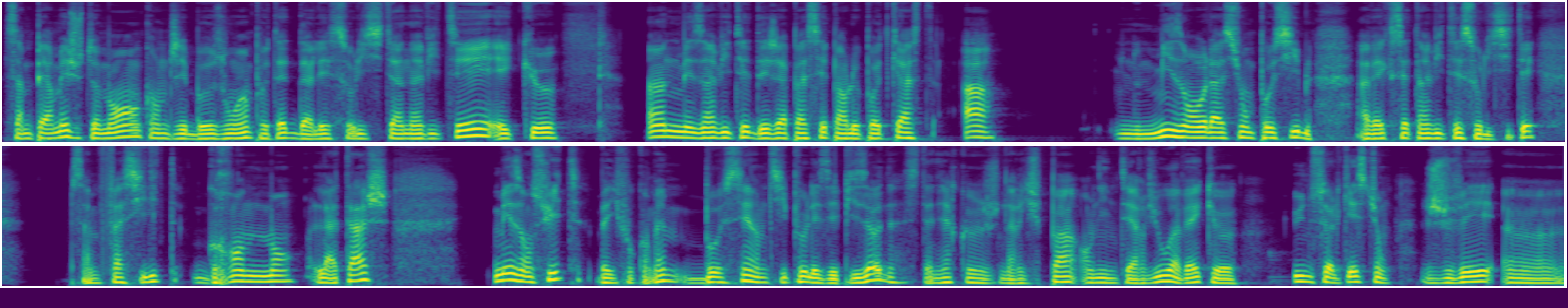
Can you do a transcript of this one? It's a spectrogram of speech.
ça me permet justement, quand j'ai besoin peut-être d'aller solliciter un invité et que un de mes invités déjà passé par le podcast a une mise en relation possible avec cet invité sollicité, ça me facilite grandement la tâche. Mais ensuite, bah, il faut quand même bosser un petit peu les épisodes, c'est-à-dire que je n'arrive pas en interview avec euh, une seule question. Je vais euh,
